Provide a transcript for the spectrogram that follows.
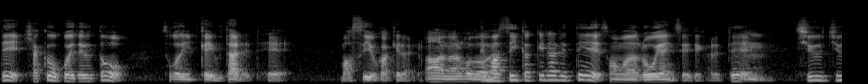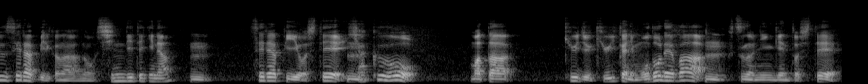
で100を超えてるとそこで一回撃たれて麻酔をかけられる。のああなるほどね。で麻酔かけられてそのまま牢屋に連れてかれて、うん。集中セラピーかなあの心理的なうん。セラピーをしてうん。100をまた99以下に戻ればうん。普通の人間として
